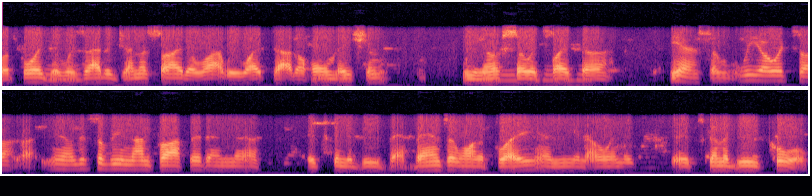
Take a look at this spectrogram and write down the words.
but boy, did was that a genocide or what? We wiped out a whole nation. You know, so it's like, uh yeah. So we owe it. To, uh, you know, this will be a nonprofit, and uh it's going to be ba- bands that want to play, and you know, and it's it's going to be cool.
